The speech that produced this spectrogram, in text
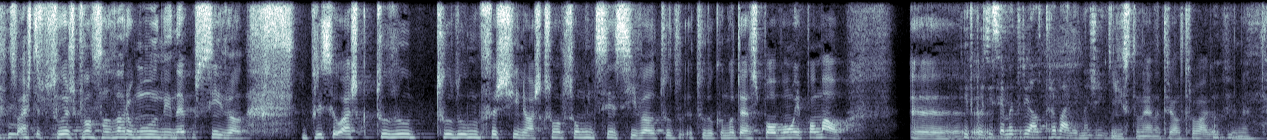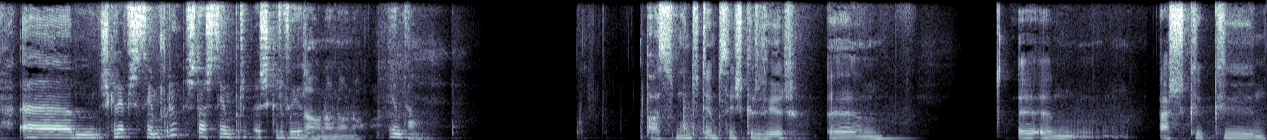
são estas pessoas que vão salvar o mundo, ainda é possível. E por isso eu acho que tudo, tudo me fascina. Eu acho que sou uma pessoa muito sensível a tudo, a tudo o que acontece, para o bom e para o mau. Uh, e depois uh, isso é material de trabalho, imagino. Isso também é material de trabalho, uhum. obviamente. Uh, escreves sempre? Estás sempre a escrever? Não, não, não, não. Então? Passo muito tempo sem escrever. Um, um, acho que, que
